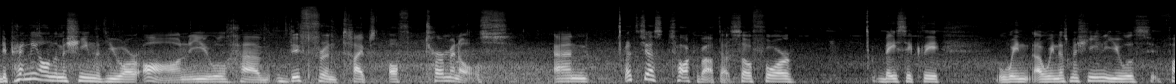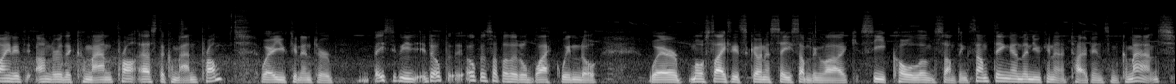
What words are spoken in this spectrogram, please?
depending on the machine that you are on, you will have different types of terminals. And let's just talk about that. So for basically win a Windows machine, you will find it under the command prompt as the command prompt, where you can enter. Basically, it, op opens up a little black window, where most likely it's going to say something like C colon something something, and then you can uh, type in some commands.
